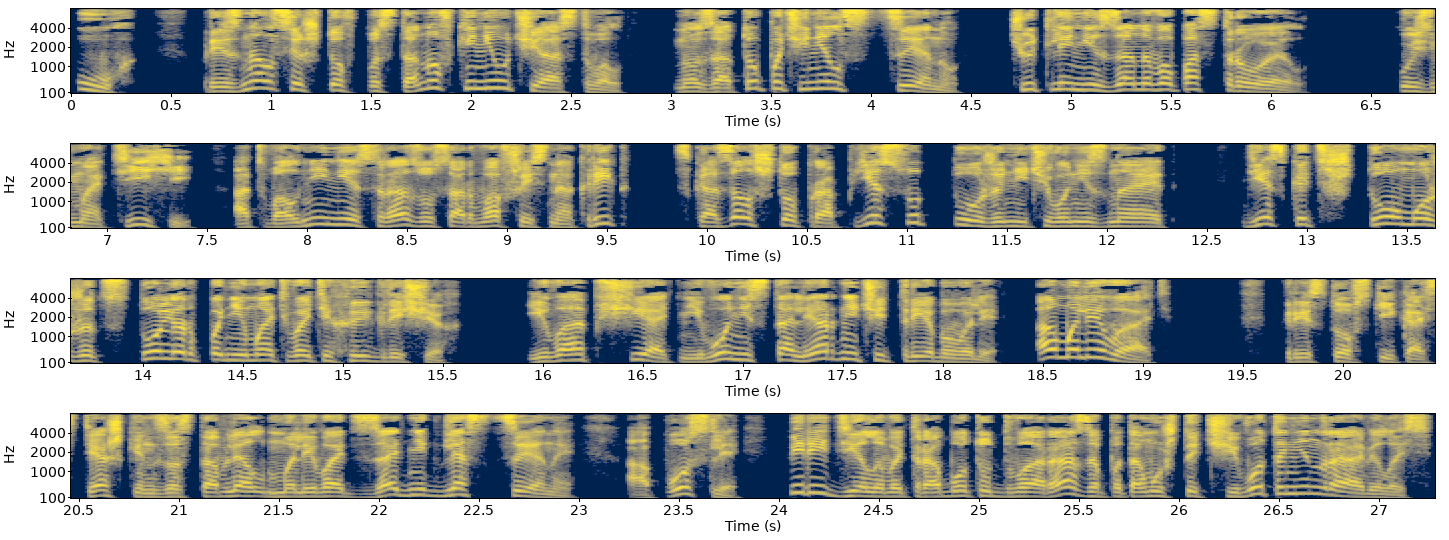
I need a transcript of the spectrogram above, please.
«ух», признался, что в постановке не участвовал, но зато починил сцену, чуть ли не заново построил. Кузьма Тихий, от волнения сразу сорвавшись на крик, сказал, что про пьесу тоже ничего не знает. Дескать, что может столяр понимать в этих игрищах? И вообще от него не столярничать требовали, а малевать. Крестовский Костяшкин заставлял малевать задник для сцены, а после переделывать работу два раза, потому что чего-то не нравилось.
